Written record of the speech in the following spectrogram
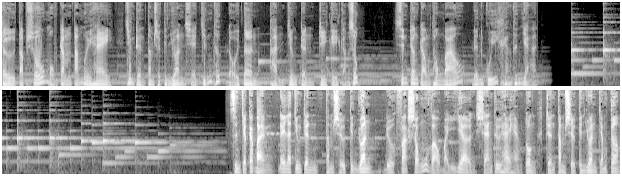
Từ tập số 182, chương trình Tâm sự Kinh doanh sẽ chính thức đổi tên thành chương trình Tri kỷ Cảm xúc. Xin trân trọng thông báo đến quý khán thính giả. Xin chào các bạn, đây là chương trình Tâm sự Kinh doanh được phát sóng vào 7 giờ sáng thứ hai hàng tuần trên tâm sự kinh doanh.com.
